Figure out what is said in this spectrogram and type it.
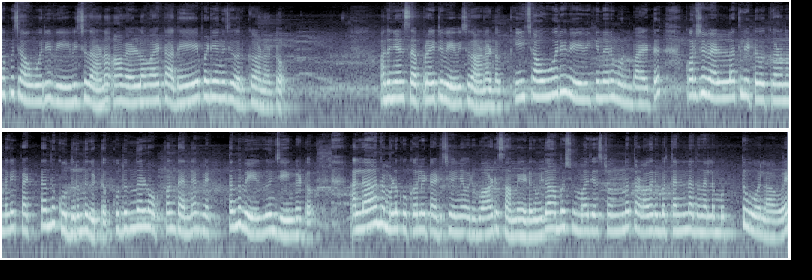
കപ്പ് ചവരി വേവിച്ചതാണ്. ആ വെള്ളമായിട്ട് അതേപടി അങ്ങ് ചേർക്കുകയാണ് കേട്ടോ. അത് ഞാൻ സെപ്പറേറ്റ് വേവിച്ചതാണ് കേട്ടോ. ഈ ചൗരി വേവിക്കുന്നതിന് മുൻപായിട്ട് കുറച്ച് വെള്ളത്തിലിട്ട് വെക്കുകയാണെന്നുണ്ടെങ്കിൽ പെട്ടെന്ന് കുതിർന്ന് കിട്ടും. കുതിർന്നതിനൊപ്പം തന്നെ പെട്ടെന്ന് വേകുകയും ചെയ്യും കേട്ടോ. അല്ലാതെ നമ്മൾ കുക്കറിലിട്ട് അടിച്ചു കഴിഞ്ഞാൽ ഒരുപാട് സമയം എടുക്കും ഇതാകുമ്പോൾ ചുമ്മാ ജസ്റ്റ് ഒന്ന് തിള വരുമ്പോൾ തന്നെ അത് നല്ല മുത്ത് പോലാവേ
